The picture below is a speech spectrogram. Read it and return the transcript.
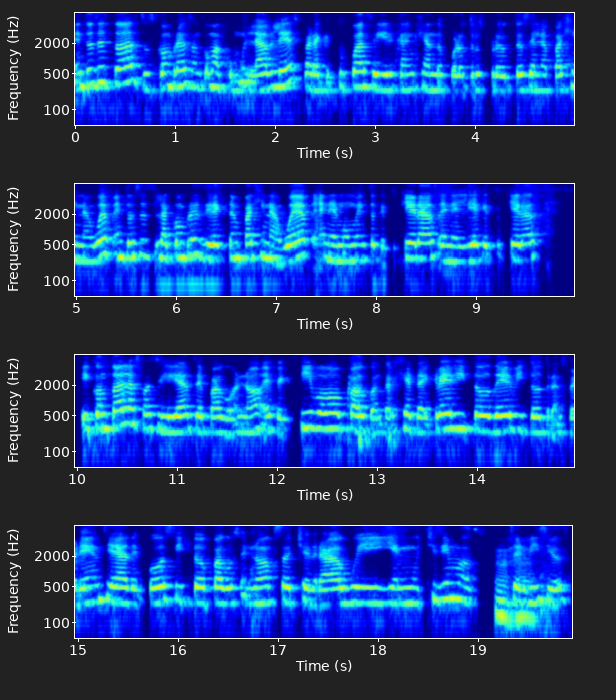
Entonces todas tus compras son como acumulables para que tú puedas seguir canjeando por otros productos en la página web. Entonces la compra es directa en página web, en el momento que tú quieras, en el día que tú quieras y con todas las facilidades de pago, ¿no? Efectivo, pago con tarjeta de crédito, débito, transferencia, depósito, pagos en Oxxo, Chedraui y en muchísimos servicios.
